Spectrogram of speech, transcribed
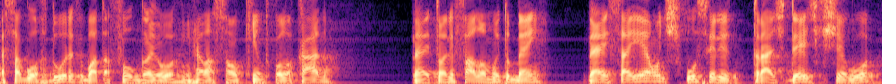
essa gordura que o Botafogo ganhou em relação ao quinto colocado. Né? Então ele falou muito bem. Né? Isso aí é um discurso que ele traz desde que chegou,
